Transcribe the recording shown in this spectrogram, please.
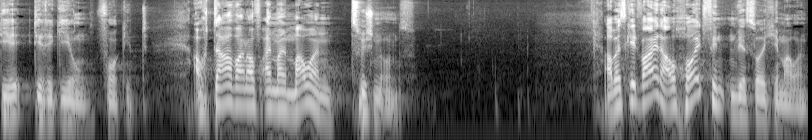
die die Regierung vorgibt. Auch da waren auf einmal Mauern zwischen uns. Aber es geht weiter, auch heute finden wir solche Mauern.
